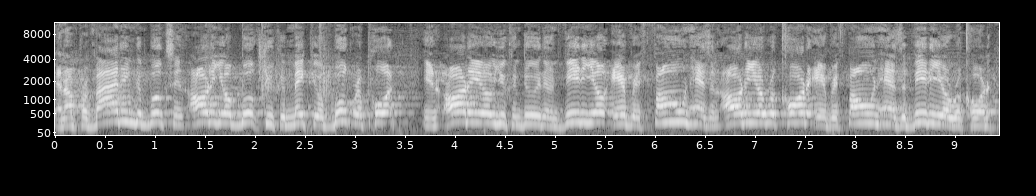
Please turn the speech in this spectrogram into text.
And I'm providing the books in audio books. You can make your book report in audio. You can do it in video. Every phone has an audio recorder. Every phone has a video recorder.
